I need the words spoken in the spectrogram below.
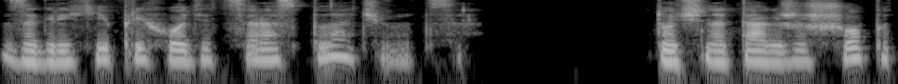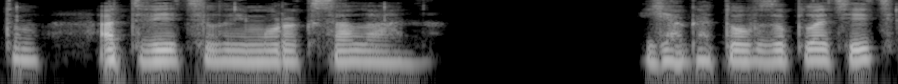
За грехи приходится расплачиваться. Точно так же шепотом ответила ему Роксолана. «Я готов заплатить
